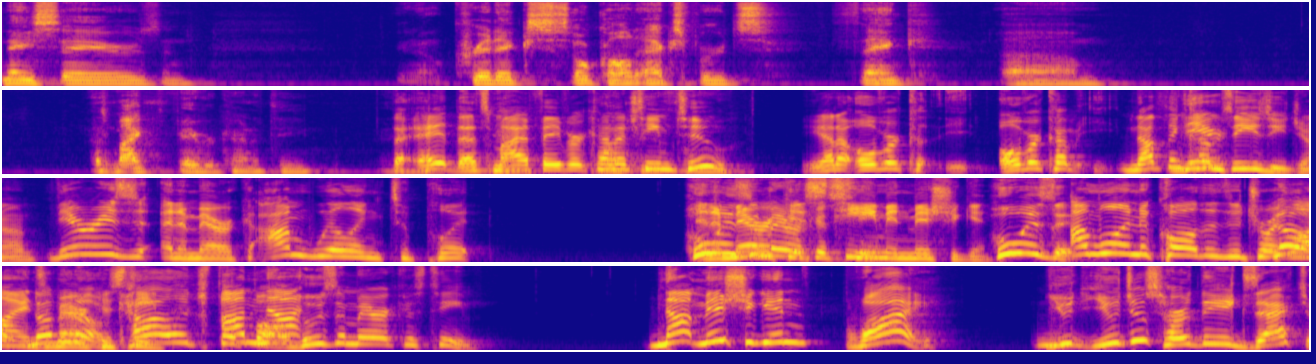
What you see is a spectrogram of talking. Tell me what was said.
naysayers and you know critics, so-called experts think. Um, that's my favorite kind of team. Hey, that's my favorite kind of team too. You got to over, overcome. Nothing there, comes easy, John. There is an America. I'm willing to put Who an America's, America's team, team, in Michigan. Who is it? I'm willing to call the Detroit no, Lions no, no, America's no. College team. football. Not, Who's America's team? Not Michigan. Why? You you just heard the exact.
